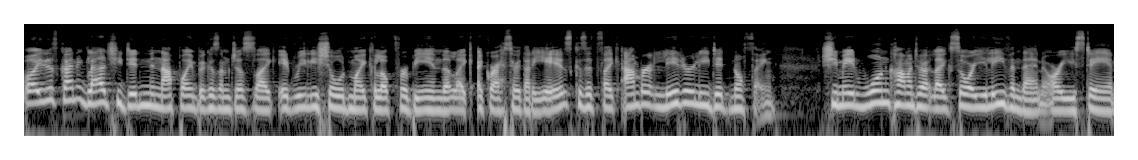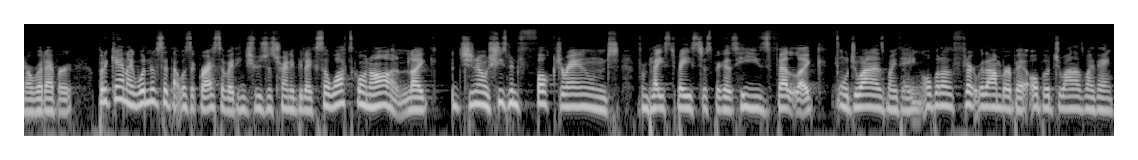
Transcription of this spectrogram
Well, I'm just kind of glad she didn't in that point because I'm just like it really showed Michael up for being the like aggressor that he is because it's like Amber literally did nothing. She made one comment about like, so are you leaving then or are you staying or whatever. But again, I wouldn't have said that was aggressive. I think she was just trying to be like, so what's going on? Like, you know, she's been fucked around from place to place just because he's felt like, oh, Joanna's my thing. Oh, but I'll flirt with Amber a bit. Oh, but Joanna's my thing.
